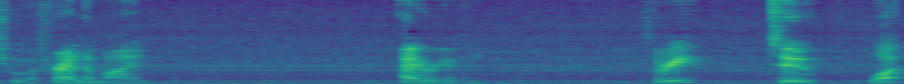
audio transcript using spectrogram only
to a friend of mine. Hi Raven. Three, two, one.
